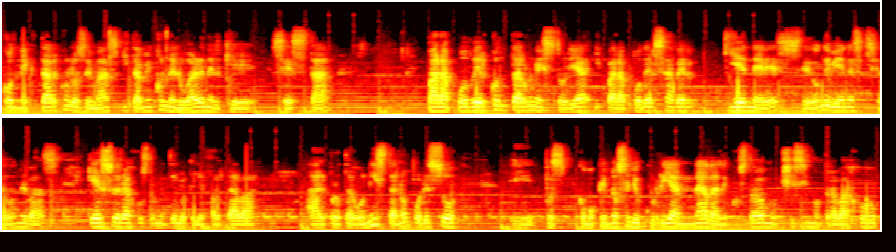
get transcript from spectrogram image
conectar con los demás y también con el lugar en el que se está para poder contar una historia y para poder saber quién eres, de dónde vienes, hacia dónde vas, que eso era justamente lo que le faltaba al protagonista, ¿no? Por eso, eh, pues como que no se le ocurría nada, le costaba muchísimo trabajo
